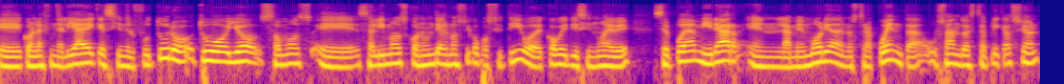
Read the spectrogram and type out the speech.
Eh, con la finalidad de que si en el futuro tú o yo somos, eh, salimos con un diagnóstico positivo de COVID-19, se pueda mirar en la memoria de nuestra cuenta usando esta aplicación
